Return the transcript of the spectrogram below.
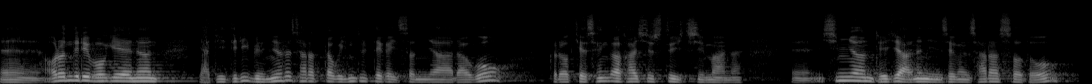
예, 어른들이 보기에는 야 니들이 몇 년을 살았다고 힘들 때가 있었냐라고 그렇게 생각하실 수도 있지만 예, 10년 되지 않은 인생을 살았어도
